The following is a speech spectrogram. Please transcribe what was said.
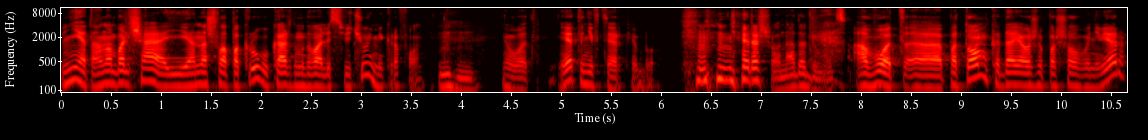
Нет, она большая, и она шла по кругу, каждому давали свечу и микрофон. Мгм. Вот. И это не в церкви было. Хорошо, надо думать. А вот, э, потом, когда я уже пошел в универ,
